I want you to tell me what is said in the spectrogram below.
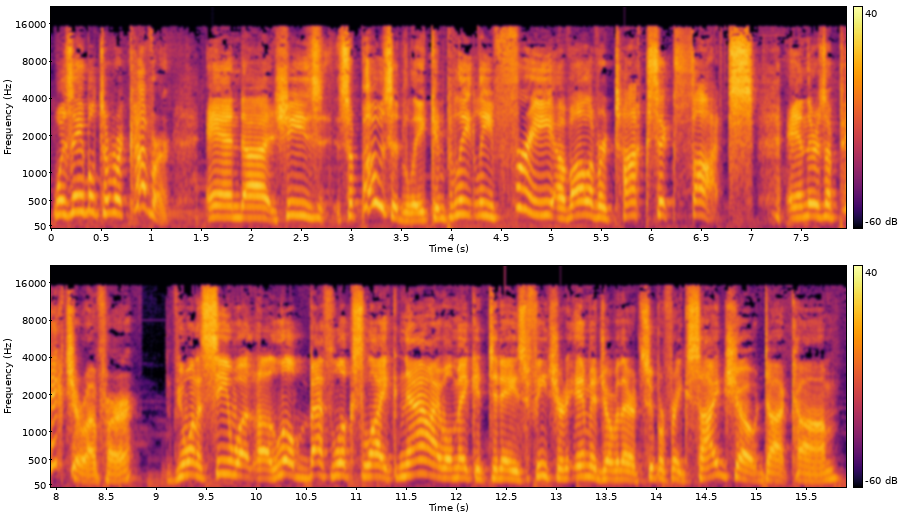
was able to recover. And uh, she's supposedly completely free of all of her toxic thoughts. And there's a picture of her. If you want to see what uh, Lil Beth looks like now, I will make it today's featured image over there at superfreaksideshow.com.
